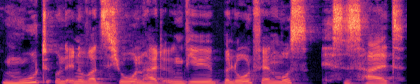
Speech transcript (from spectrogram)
Mut und Innovation halt irgendwie belohnt werden muss, ist es halt,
